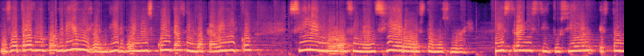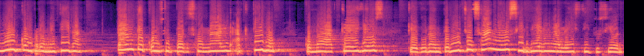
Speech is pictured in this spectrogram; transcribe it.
Nosotros no podríamos rendir buenas cuentas en lo académico si en lo financiero estamos mal. Nuestra institución está muy comprometida tanto con su personal activo como aquellos que durante muchos años sirvieron a la institución.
